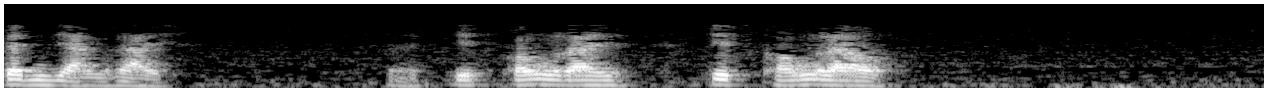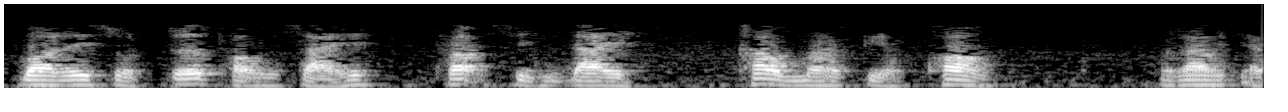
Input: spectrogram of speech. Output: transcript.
เป็นอย่างไร จิตของเราจิตของเรา บริสุทธิ์หรือผ่องใส เพราะสิ่งใดเข้ามาเกี่ยวข้อง เราจะ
